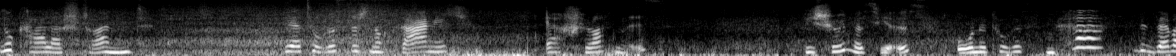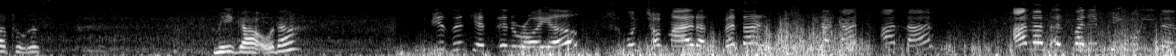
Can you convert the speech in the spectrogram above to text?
lokaler Strand, der touristisch noch gar nicht erschlossen ist. Wie schön das hier ist, ohne Touristen. Ich bin selber Tourist. Mega, oder? Wir sind jetzt in Royals und schaut mal, das Wetter ist schon wieder ganz anders. Anders als bei den Pinguinen.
